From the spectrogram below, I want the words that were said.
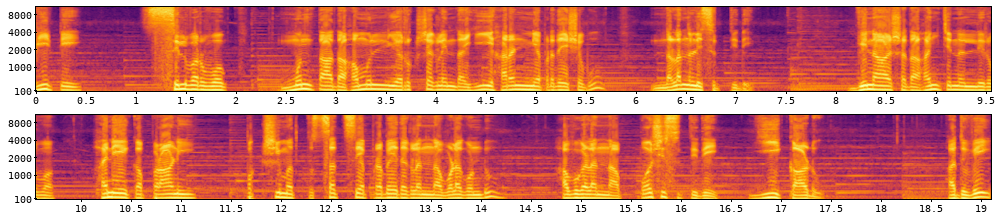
ಬೀಟೆ ಸಿಲ್ವರ್ ಓಕ್ ಮುಂತಾದ ಅಮೂಲ್ಯ ವೃಕ್ಷಗಳಿಂದ ಈ ಅರಣ್ಯ ಪ್ರದೇಶವು ನಳನಳಿಸುತ್ತಿದೆ. ವಿನಾಶದ ಹಂಚಿನಲ್ಲಿರುವ ಅನೇಕ ಪ್ರಾಣಿ, ಪಕ್ಷಿ ಮತ್ತು ಸಸ್ಯ ಪ್ರಭೇದಗಳನ್ನು ಒಳಗೊಂಡು ಅವುಗಳನ್ನು ಪೋಷಿಸುತ್ತಿದೆ ಈ ಕಾಡು. ಅದುವೇ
